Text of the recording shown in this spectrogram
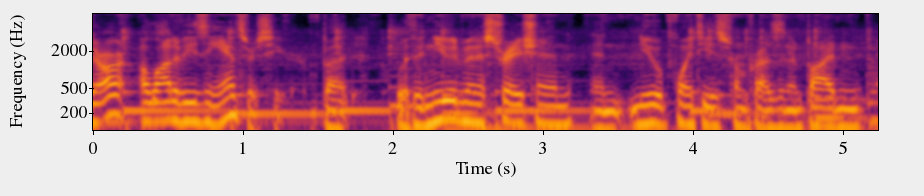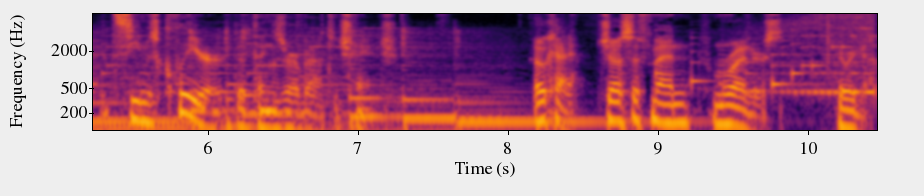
There aren't a lot of easy answers here, but with a new administration and new appointees from President Biden, it seems clear that things are about to change. Okay, Joseph Menn from Reuters. Here we go.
